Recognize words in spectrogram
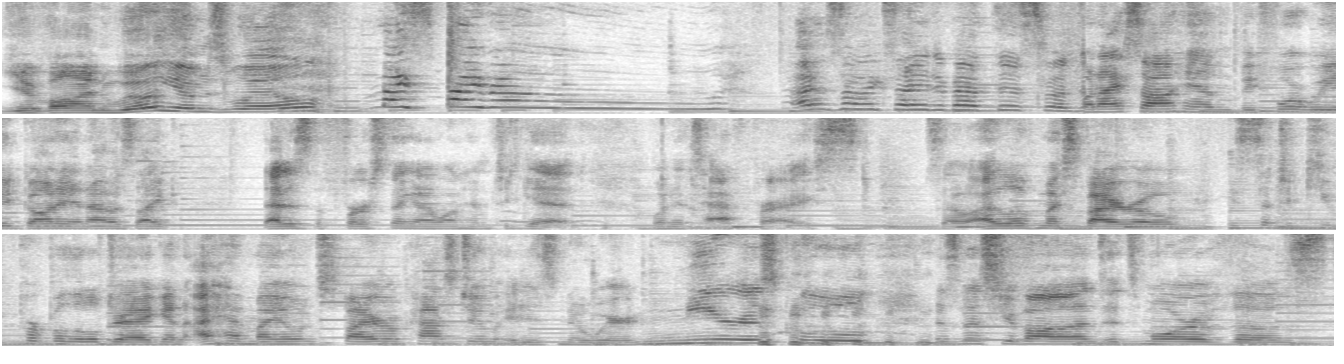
Yvonne Williams will. My Spyro! I'm so excited about this one. When I saw him before we had gone in, I was like, that is the first thing I want him to get when it's half price. So I love my Spyro. He's such a cute purple little dragon. I have my own Spyro costume. It is nowhere near as cool as Miss Yvonne's. It's more of those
